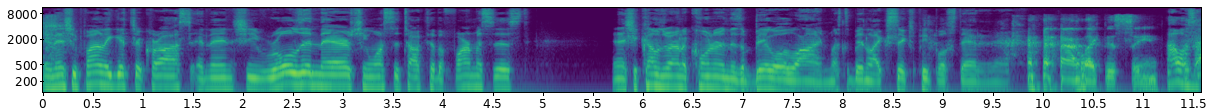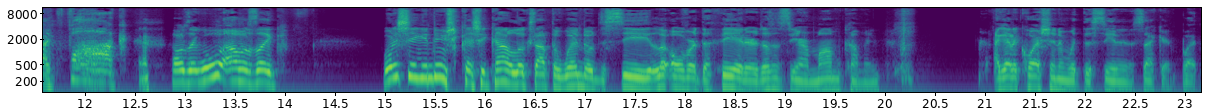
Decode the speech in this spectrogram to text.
And then she finally gets across, and then she rolls in there. She wants to talk to the pharmacist. And then she comes around the corner and there's a big old line. Must have been like six people standing there. I like this scene. I was like, fuck. I was like, well, I was like, what is she gonna do? Because she kind of looks out the window to see, look over at the theater, doesn't see her mom coming. I got a question with this scene in a second, but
